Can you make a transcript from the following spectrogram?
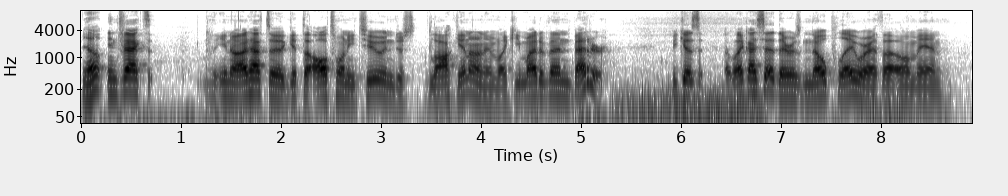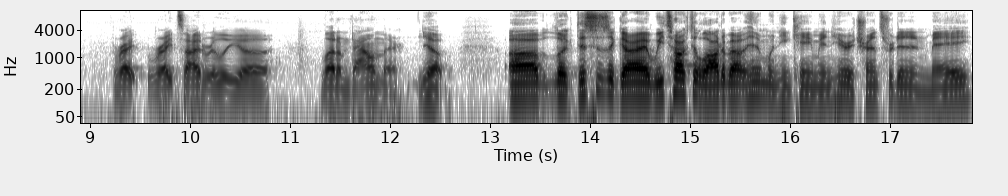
Yep. In fact, you know, I'd have to get the all 22 and just lock in on him. Like, he might have been better. Because, like I said, there was no play where I thought, oh, man, right right side really uh, let him down there. Yep. Uh, look, this is a guy we talked a lot about him when he came in here. He transferred in in May.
